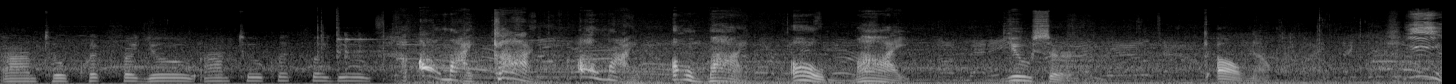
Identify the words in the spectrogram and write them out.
I'm too quick for you. I'm too quick for you. Oh my god! Oh my! Oh my! Oh my! You, sir. Oh no. Yee!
